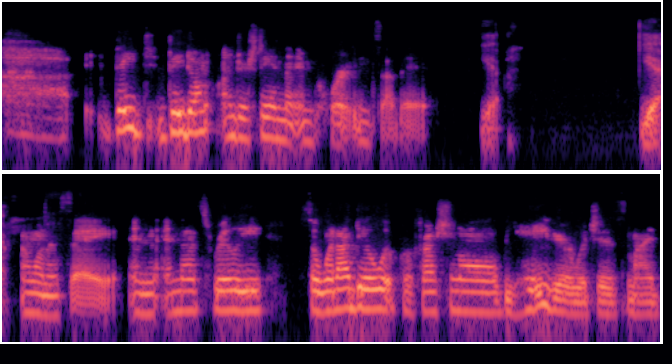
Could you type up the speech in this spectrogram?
they they don't understand the importance of it. Yeah. Yeah. I want to say. And and that's really so when I deal with professional behavior, which is my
